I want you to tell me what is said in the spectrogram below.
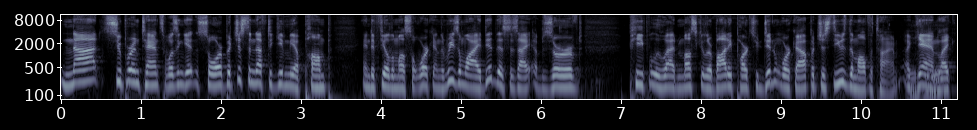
Not super intense, wasn't getting sore, but just enough to give me a pump and to feel the muscle work. And the reason why I did this is I observed people who had muscular body parts who didn't work out but just used them all the time. Again, mm-hmm. like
